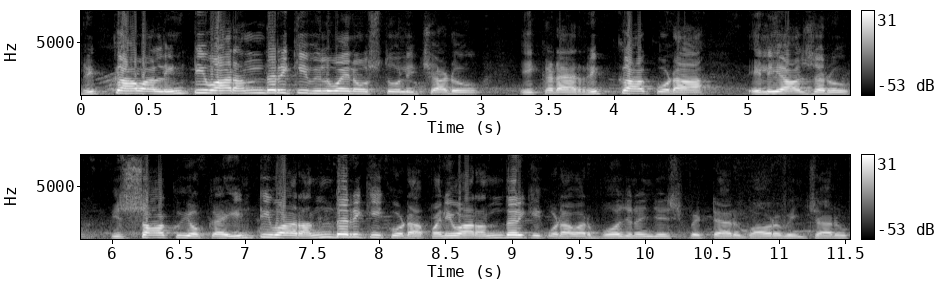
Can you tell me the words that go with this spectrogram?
రిప్కా వాళ్ళ ఇంటి వారందరికీ విలువైన వస్తువులు ఇచ్చాడు. ఇక్కడ రిప్కా కూడా ఎలియాజరు ఇస్సాకు యొక్క ఇంటి వారందరికీ కూడా పని వారందరికీ కూడా వారు భోజనం చేసి పెట్టారు గౌరవించారు.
